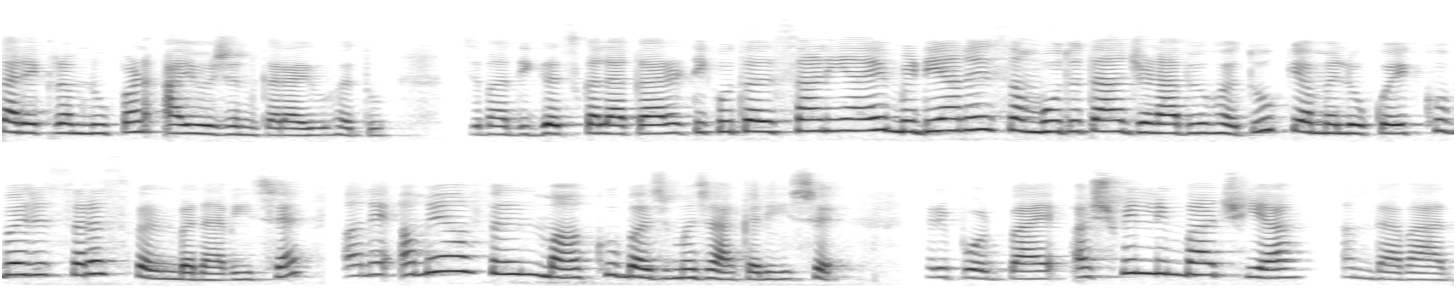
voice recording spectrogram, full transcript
કાર્યક્રમનું પણ આયોજન કરાયું હતું. જેમાં દિગ્ગજ કલાકાર ટીકુ તલસાણિયાએ મીડિયાને સંબોધતા જણાવ્યું હતું કે અમે લોકોએ ખૂબ જ સરસ ફિલ્મ બનાવી છે અને અમે આ ફિલ્મમાં ખૂબ જ મજા કરી છે. Report by Ashwin Limbachiya Ahmedabad.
